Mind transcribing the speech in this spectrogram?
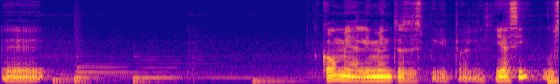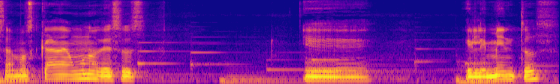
eh, come alimentos espirituales. Y así usamos cada uno de esos eh, elementos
